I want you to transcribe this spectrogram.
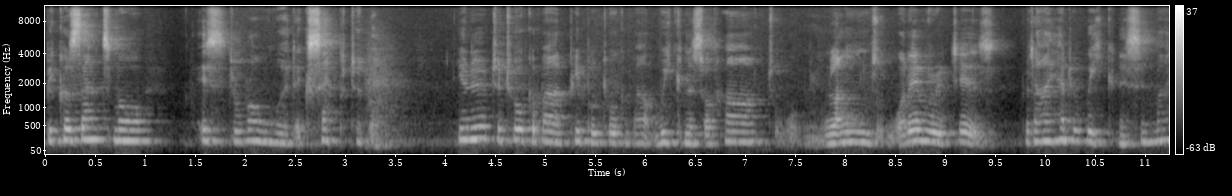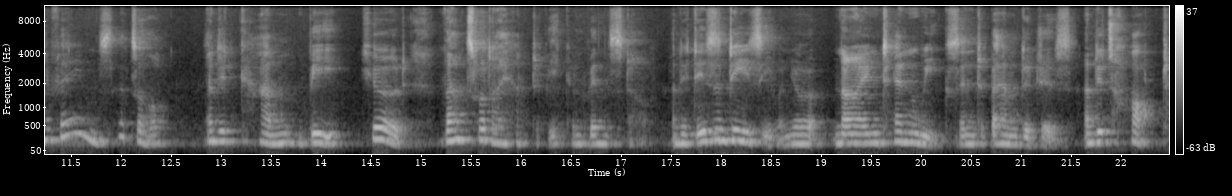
because that's more, is the wrong word, acceptable. You know, to talk about, people talk about weakness of heart or lungs or whatever it is. But I had a weakness in my veins, that's all. And it can be cured. That's what I had to be convinced of. And it isn't easy when you're nine, ten weeks into bandages and it's hot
